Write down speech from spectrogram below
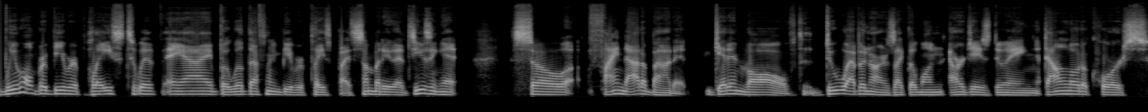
we won't be replaced with AI, but we'll definitely be replaced by somebody that's using it. So find out about it, get involved, do webinars like the one RJ is doing, download a course,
